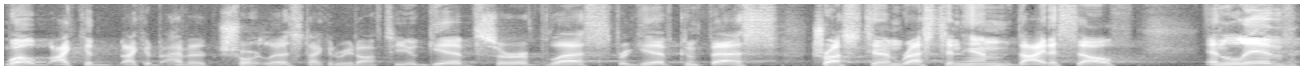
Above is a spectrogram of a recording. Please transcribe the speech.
well, I could, I could have a short list I could read off to you give, serve, bless, forgive, confess, trust Him, rest in Him, die to self, and live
